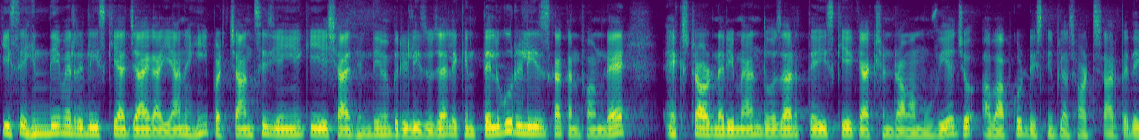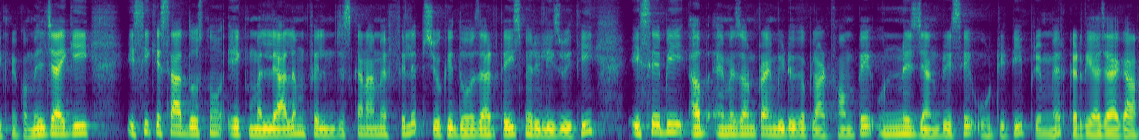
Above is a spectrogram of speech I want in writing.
कि इसे हिंदी में रिलीज़ किया जाएगा या नहीं, पर चांसेज यही हैं कि ये शायद हिंदी में भी रिलीज़ हो जाए, लेकिन तेलुगु रिलीज़ का कन्फर्म्ड है एक्स्ट्रा ऑर्डनरी मैन 2023 की एक एक्शन ड्रामा मूवी है, जो अब आपको डिस्नी प्लस हॉटस्टार पर देखने को मिल जाएगी। इसी के साथ दोस्तों, एक मलयालम फ़िल्म जिसका नाम है फिलिप्स जो कि 2023 में रिलीज़ हुई थी, इसे भी अब अमेजॉन प्राइम वीडियो के प्लेटफॉर्म पे 19 जनवरी से ओ टी प्रीमियर कर दिया जाएगा।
